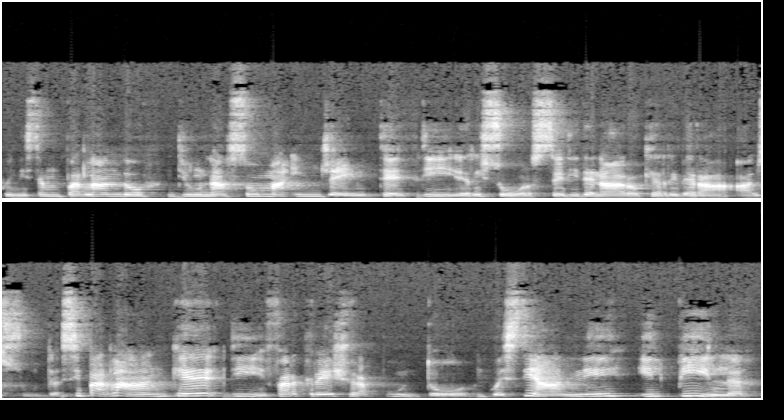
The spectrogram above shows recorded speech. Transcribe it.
quindi stiamo parlando di una somma ingente di risorse, di denaro che arriverà al sud. Si parla anche di far crescere appunto in questi anni il PIL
